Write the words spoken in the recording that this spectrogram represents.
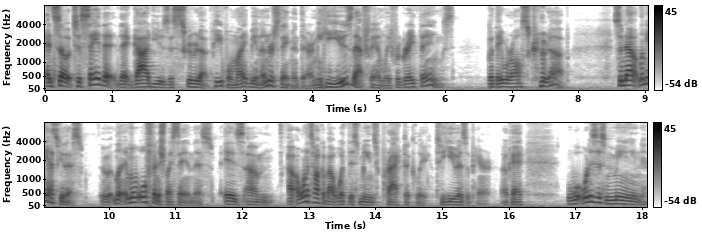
And so to say that, that God uses screwed up people might be an understatement there. I mean, he used that family for great things, but they were all screwed up. So now let me ask you this, and we'll finish by saying this, is um, I want to talk about what this means practically to you as a parent, okay? What does this mean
